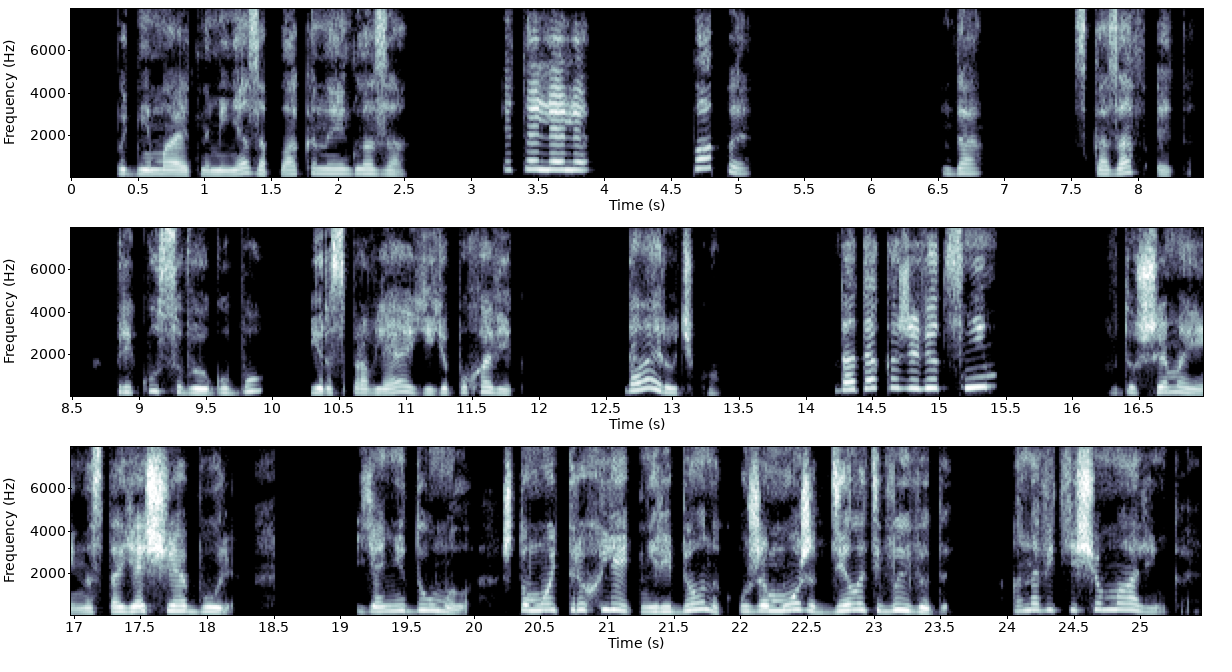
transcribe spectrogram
— поднимает на меня заплаканные глаза. «Это Ляля папы?» «Да». Сказав это, прикусываю губу и расправляю ее пуховик. «Давай ручку». «Дадака живет с ним?» В душе моей настоящая буря. Я не думала, что мой трехлетний ребенок уже может делать выводы. Она ведь еще маленькая.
